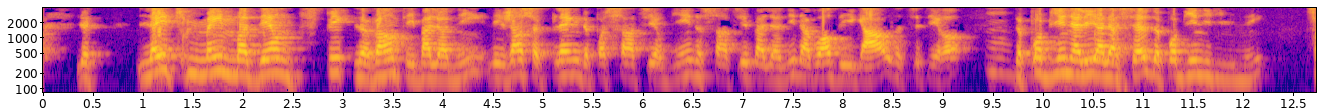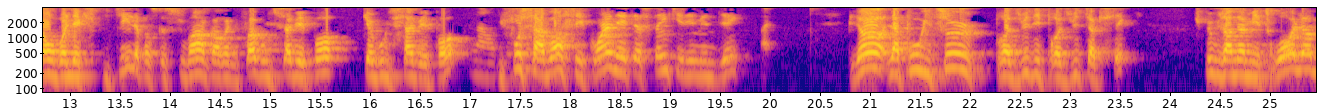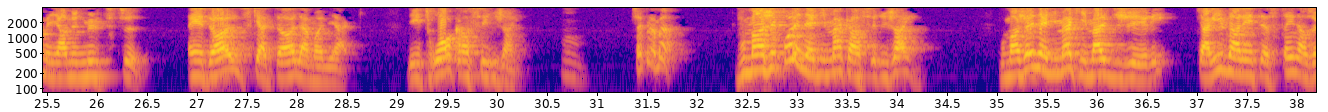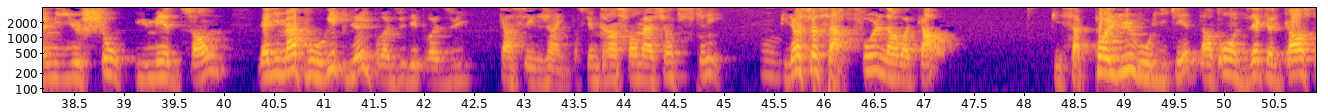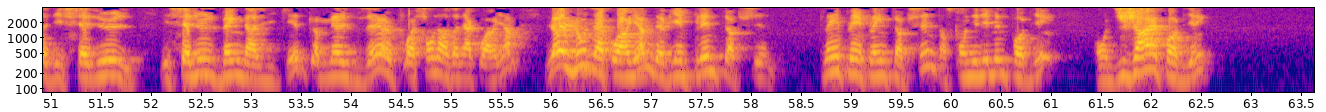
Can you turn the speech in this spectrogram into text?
l'être humain moderne typique, le ventre est ballonné. Les gens se plaignent de pas se sentir bien, de se sentir ballonné, d'avoir des gaz, etc. Mm. De pas bien aller à la selle, de pas bien éliminer. Ça, on va l'expliquer, là, parce que souvent, encore une fois, vous ne savez pas que vous ne le savez pas. Il faut savoir c'est quoi un intestin qui élimine bien. Puis là, la pourriture produit des produits toxiques. Je peux vous en nommer trois, là, mais il y en a une multitude. Indole, scatol, ammoniac. Les trois cancérigènes. Hmm. Simplement. Vous mangez pas un aliment cancérigène. Vous mangez un aliment qui est mal digéré, qui arrive dans l'intestin dans un milieu chaud, humide, sombre. L'aliment pourrit, puis là, il produit des produits cancérigènes parce qu'il y a une transformation qui se crée. Hmm. Puis là, ça, ça refoule dans votre corps. Puis ça pollue vos liquides. Tantôt, on disait que le corps, c'était des cellules. Les cellules baignent dans le liquide. Comme Mel disait, un poisson dans un aquarium. Là, l'eau de l'aquarium devient pleine de toxines plein, plein, plein de toxines parce qu'on n'élimine pas bien, on digère pas bien.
